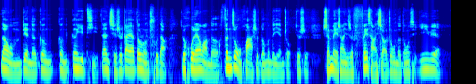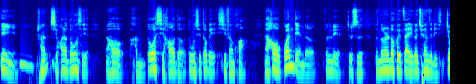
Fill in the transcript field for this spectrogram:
让我们变得更更更一体，但其实大家都能触到，就互联网的分众化是多么的严重，就是审美上也是非常小众的东西，音乐、电影、传喜欢的东西，然后很多喜好的东西都被细分化，然后观点的分裂，就是很多人都会在一个圈子里，就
